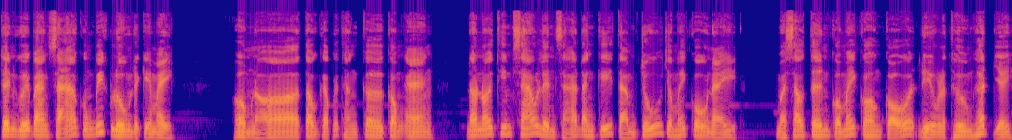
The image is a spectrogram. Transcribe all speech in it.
Trên quỹ ban xã cũng biết luôn rồi kìa mày. Hôm nọ tao gặp cái thằng cơ công an. Nó nói thiếm sáo lên xã đăng ký tạm trú cho mấy cô này. Mà sao tên của mấy con cổ đều là thương hết vậy?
